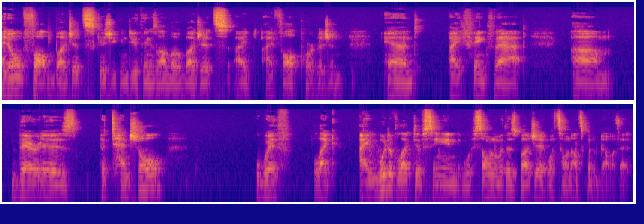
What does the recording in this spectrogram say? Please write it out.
I don't fault budgets because you can do things on low budgets. I, I fault poor vision. And I think that um, there is potential with like I would have liked to have seen with someone with his budget what someone else could have done with it.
